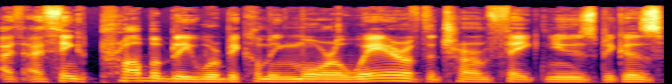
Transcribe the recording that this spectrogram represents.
I, I think probably we're becoming more aware of the term fake news because,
